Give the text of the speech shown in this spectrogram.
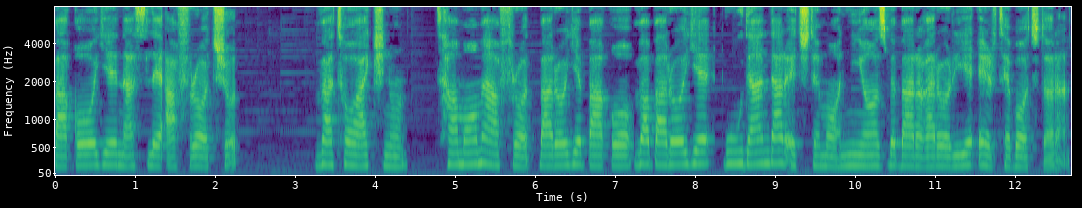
بقای نسل افراد شد و تا اکنون تمام افراد برای بقا و برای بودن در اجتماع نیاز به برقراری ارتباط دارند.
